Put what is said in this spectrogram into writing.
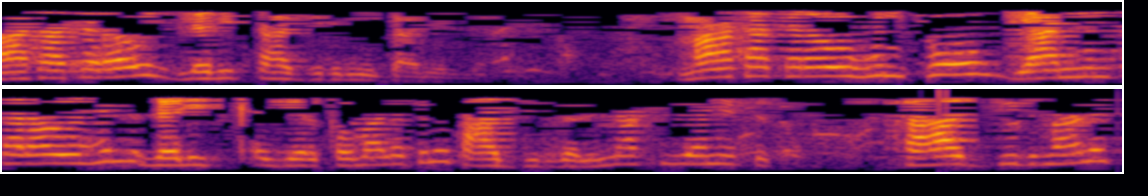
ማታ ተራዊህ፣ ሌሊት ተሀጁድ የሚባል የለም። ማታ ተራዊህን ቶ ያንን ተራዊህን ሌሊት ቀየርከው ማለት ነው። ተሀጁድ በልና ስያሜ ስጠው። ተሀጁድ ማለት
